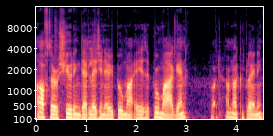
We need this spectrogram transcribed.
after shooting that legendary puma is a puma again but I'm not complaining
